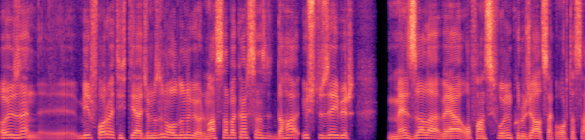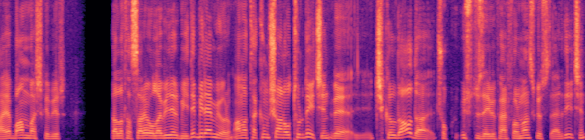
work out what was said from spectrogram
O yüzden e, bir forvet ihtiyacımızın olduğunu gördüm. Aslına bakarsanız daha üst düzey bir Mezzala veya ofansif oyun kurucu alsak orta sahaya bambaşka bir Galatasaray olabilir miydi bilemiyorum. Ama takım şu an oturduğu için ve Çıkıldao da çok üst düzey bir performans gösterdiği için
